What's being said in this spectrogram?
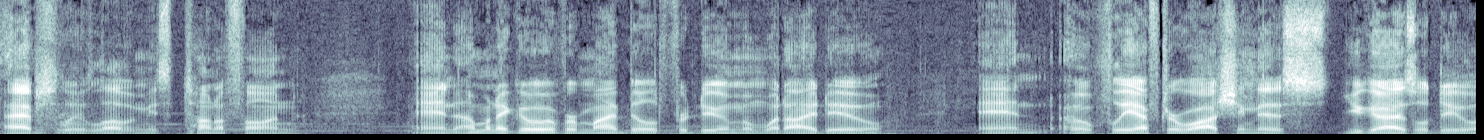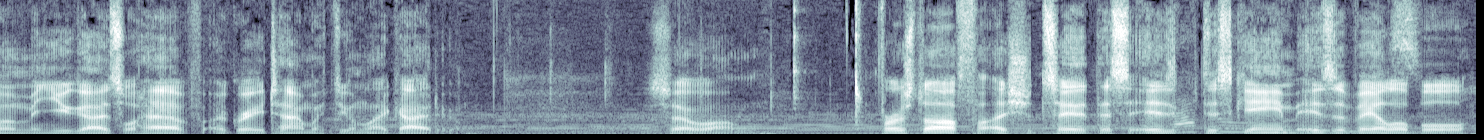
I absolutely love him, he's a ton of fun. And I'm going to go over my build for Doom and what I do, and hopefully after watching this, you guys will do them and you guys will have a great time with Doom like I do. So, um, first off, I should say that this is this game is available,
